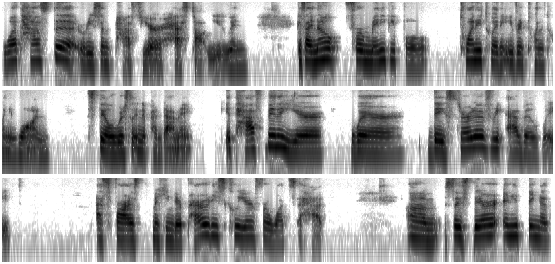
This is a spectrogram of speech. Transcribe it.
what has the recent past year has taught you? And because i know for many people 2020 even 2021 still we're still in the pandemic. It has been a year where they sort of reevaluate as far as making their priorities clear for what's ahead. Um, so, is there anything that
